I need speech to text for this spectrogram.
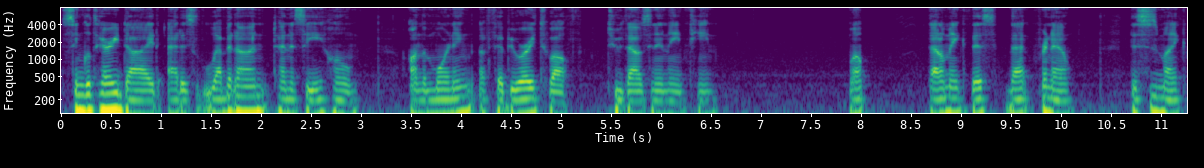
Singletary died at his Lebanon, Tennessee home on the morning of February 12, 2018. Well, that'll make this that for now. This is Mike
